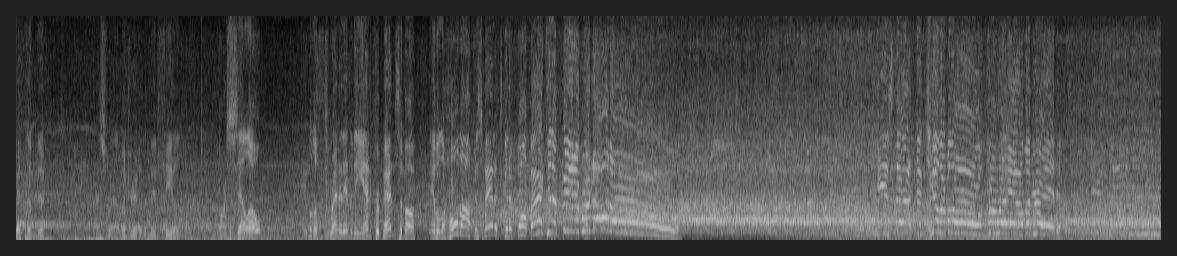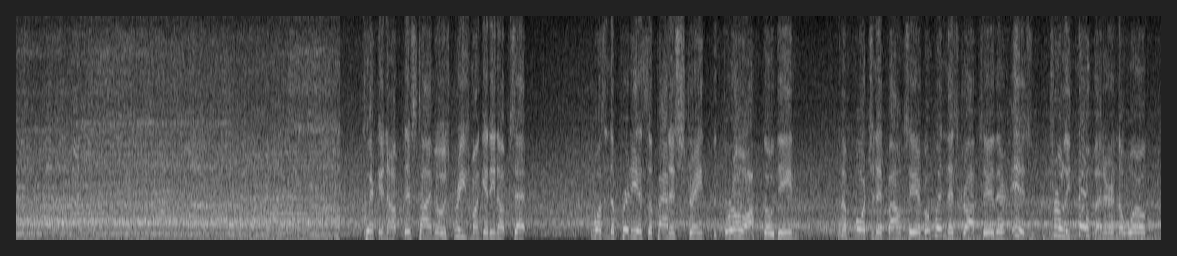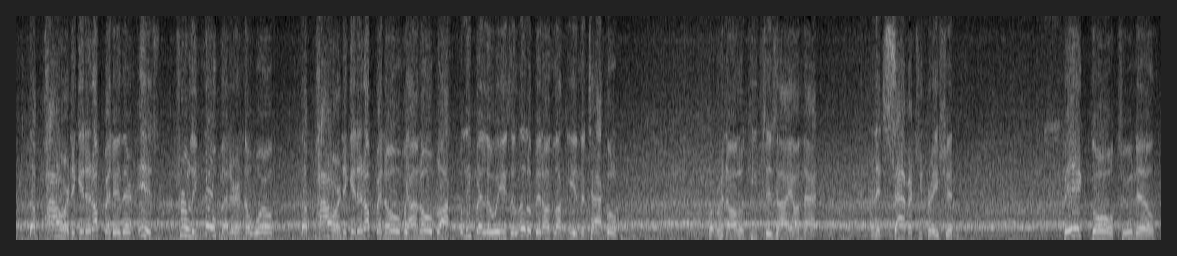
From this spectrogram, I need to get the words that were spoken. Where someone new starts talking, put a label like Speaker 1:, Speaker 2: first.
Speaker 1: with them to press Real Madrid in the midfield. Marcelo able to thread it into the end for Benzema, able to hold off his man. It's going to fall back to the feet of Ronaldo! Is that the killer blow for Real Madrid?
Speaker 2: quick enough. This time it was Griezmann getting upset. It wasn't the prettiest of passes. Strength, the throw off Godin. An unfortunate bounce here, but when this drops here, there is truly no better in the world. The power to get it up and here, there is truly no better in the world. The power to get it up and over. Jan Oblak, Filipe Luis a little bit unlucky in the tackle. But Ronaldo keeps his eye on that. And it's savage creation. Big goal, 2-0.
